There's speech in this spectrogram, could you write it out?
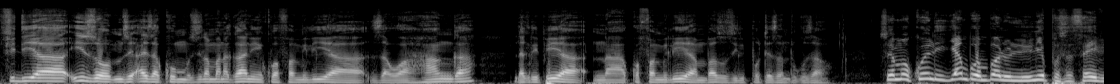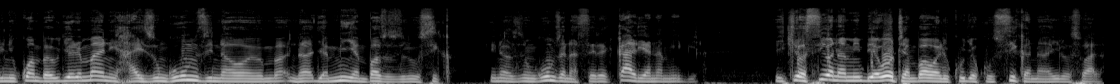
fidia hizo mzee Isaac Kumu zina maana gani kwa familia za wahanga, lakini pia na kwa familia ambazo zilipoteza ndugu zao? Sema kweli, jambo ambalo lilipo sasa hivi ni kwamba Ujerumani haizungumzi na, na jamii ambazo zilihusika, inazungumza na serikali ya Namibia ikiwa si Wanamibia wote ambao walikuja kuhusika na hilo swala.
